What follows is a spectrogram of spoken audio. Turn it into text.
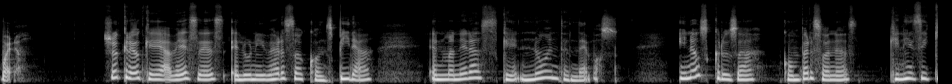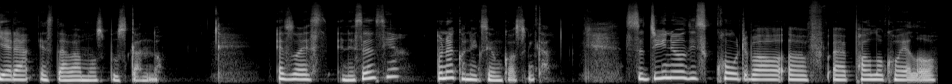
Bueno, yo creo que a veces el universo conspira en maneras que no entendemos y nos cruza con personas que ni siquiera estábamos buscando. Eso es, en esencia, una conexión cósmica. So do you know this quote about of uh, Paulo Coelho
